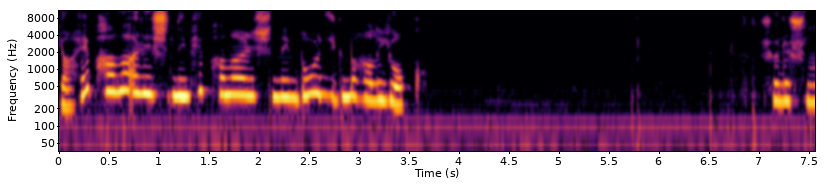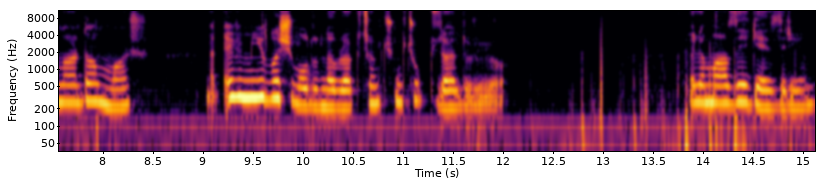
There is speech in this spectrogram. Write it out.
Ya hep halı arayışındayım, hep halı arayışındayım. Doğru düzgün bir halı yok. Şöyle şunlardan var. Ben evimi yılbaşı modunda bırakacağım çünkü çok güzel duruyor. Böyle mağazaya gezdireyim.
